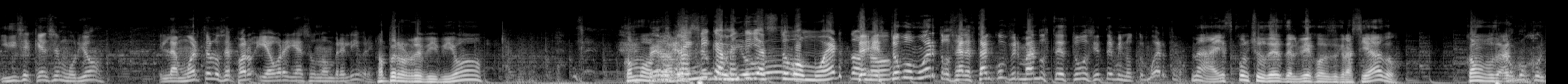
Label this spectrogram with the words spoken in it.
Y dice que él se murió. La muerte lo separó y ahora ya es un hombre libre. No, pero revivió. ¿Cómo? Pero Técnicamente ya estuvo muerto. Estuvo muerto, o sea, le están confirmando, usted estuvo siete minutos muerto. Nah, es conchudez del viejo desgraciado. ¿Cómo? ¿Cómo con-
